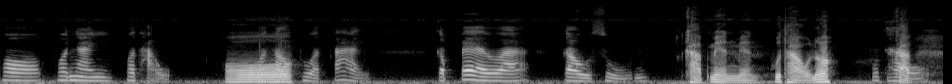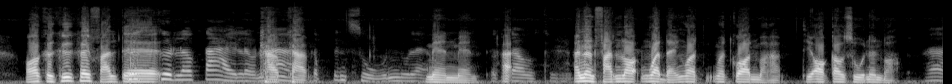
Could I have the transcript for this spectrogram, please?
พอพอใหญ่พอเฒ่า อ๋อพอเฒ่าถั่วใต้กับแปลว่าเก่าศูนย์ครับแม่นแม่นผู้เฒ่าเนาะ ผู้ครัเฒ่าบ อ๋อก็คือเคยฝันแต่คือคือแล้วใต้แล้วนะครับครับ กับเป็นศูนย์อยู่แล้วแม่นแม่นแล้วอะเก่าศูนย์อันนั้นฝันเลาะงวดใดงวดงวดก่อนบ่ครับ ที่ออก90นั่นบ่ ค่ะ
